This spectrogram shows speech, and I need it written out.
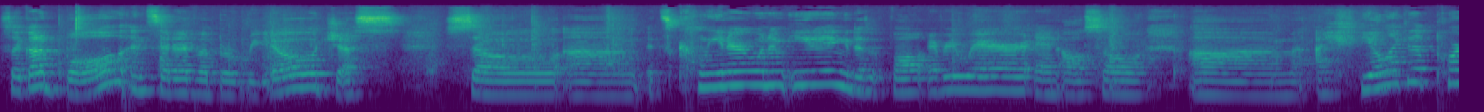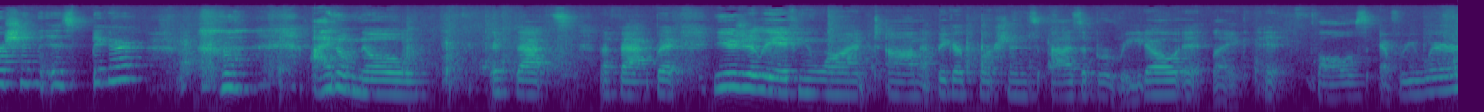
So I got a bowl instead of a burrito just so um, it's cleaner when I'm eating, it doesn't fall everywhere, and also um, I feel like the portion is bigger. I don't know if that's a fact, but usually if you want um, bigger portions as a burrito, it like it falls everywhere.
